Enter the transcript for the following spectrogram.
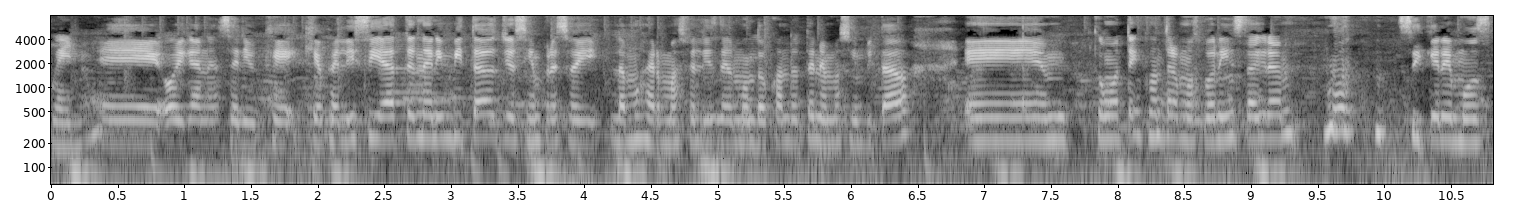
Bueno, Eh, oigan, en serio, qué, qué felicidad tener invitados. Yo siempre soy la mujer más feliz del mundo cuando tenemos invitado. Eh, ¿Cómo te encontramos por Instagram? si queremos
